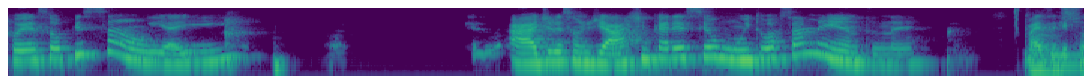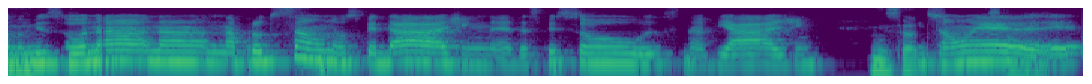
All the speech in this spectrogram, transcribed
foi essa opção. E aí a direção de arte encareceu muito o orçamento, né? Mas ele economizou na, na, na, produção, na hospedagem, né, das pessoas, na viagem. Exato. Então é, é,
